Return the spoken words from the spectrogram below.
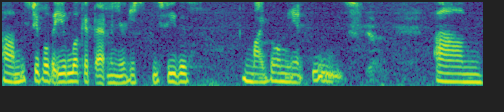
Um, these people that you look at them and you're just you see this meibomian ooze. Um,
